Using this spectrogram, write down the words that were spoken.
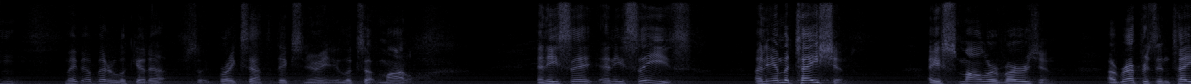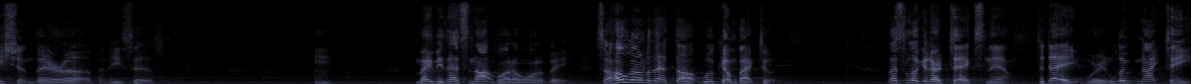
Hmm, maybe I better look it up. So he breaks out the dictionary and he looks up model. And he, say, and he sees an imitation, a smaller version, a representation thereof. And he says, hmm, maybe that's not what I want to be. So hold on to that thought. We'll come back to it. Let's look at our text now. Today, we're in Luke 19,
